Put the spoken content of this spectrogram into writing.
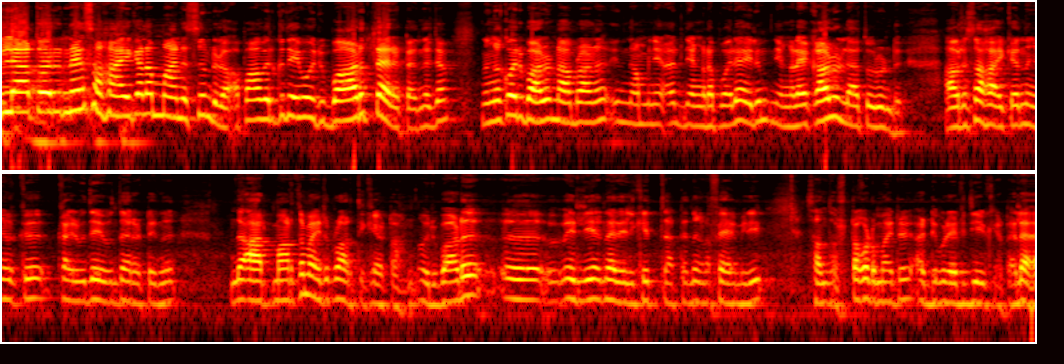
ഇല്ലാത്തവരെ സഹായിക്കാനുള്ള മനസ്സുണ്ടല്ലോ. അപ്പോൾ അവർക്ക് ദൈവം ഒരുപാട് തരട്ടെ. എന്ന് വെച്ചാൽ നിങ്ങൾക്ക് ഒരുപാട് ഉണ്ടാകുമ്പോഴാണ് ഞങ്ങളുടെ പോലെ ആയാലും ഞങ്ങളെക്കാളും ഇല്ലാത്തവരുണ്ട്. അവരെ സഹായിക്കാൻ നിങ്ങൾക്ക് കഴിവ് ദൈവം തരട്ടെ എന്ന് എന്താ ആത്മാർത്ഥമായിട്ട് പ്രാർത്ഥിക്കട്ടോ ഒരുപാട് വലിയ നിലയിലേക്ക് എത്തട്ടെ നിങ്ങളുടെ ഫാമിലി സന്തോഷ കുടുംബമായിട്ട് അടിപൊളിയായിട്ട് ജീവിക്കട്ടെ അല്ലേ?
